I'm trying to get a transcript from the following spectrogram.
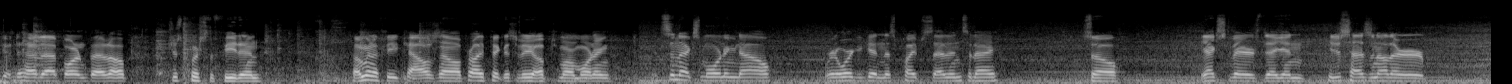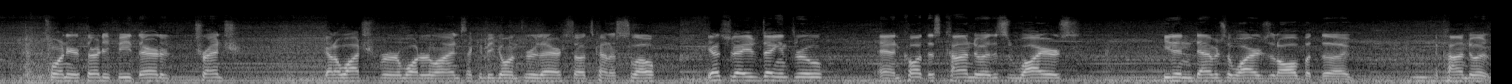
Good to have that barn bed up. Just push the feed in. I'm gonna feed cows now. I'll probably pick this video up tomorrow morning. It's the next morning now. We're gonna work at getting this pipe set in today. So the excavator's digging. He just has another 20 or 30 feet there to trench. Gotta watch for water lines that could be going through there, so it's kind of slow. Yesterday he was digging through and caught this conduit. This is wires. He didn't damage the wires at all, but the the conduit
